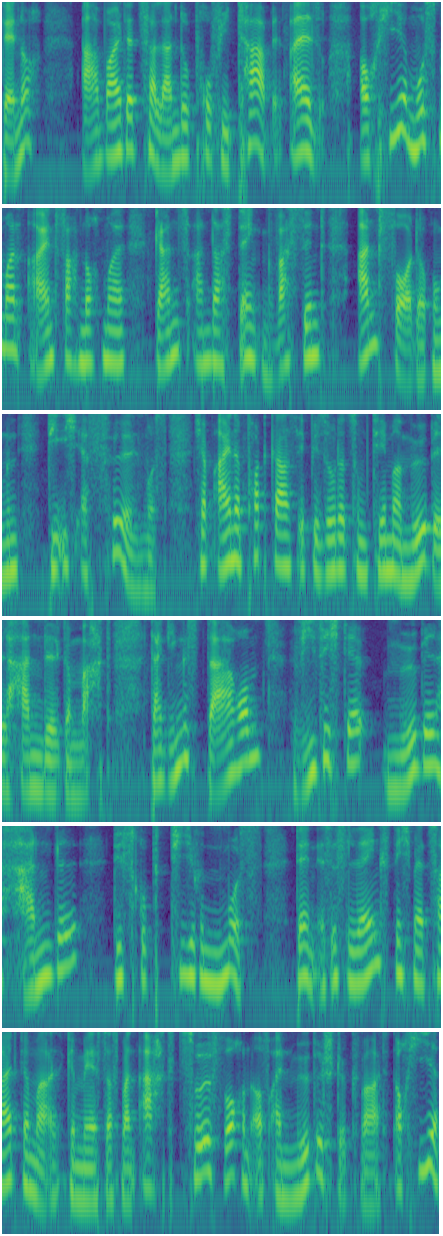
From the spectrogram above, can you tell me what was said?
Dennoch arbeitet Zalando profitabel. Also, auch hier muss man einfach nochmal ganz anders denken. Was sind Anforderungen, die ich erfüllen muss? Ich habe eine Podcast-Episode zum Thema Möbelhandel gemacht. Da ging es darum, wie sich der Möbelhandel disruptieren muss. Denn es ist längst nicht mehr zeitgemäß, dass man acht, zwölf Wochen auf ein Möbelstück wartet. Auch hier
